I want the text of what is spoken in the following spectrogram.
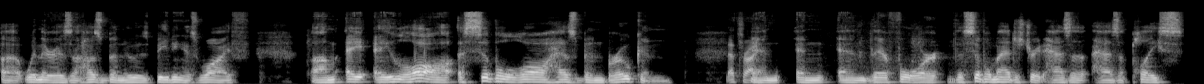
uh, when there is a husband who is beating his wife, um, a a law, a civil law has been broken. That's right, and and and therefore the civil magistrate has a has a place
